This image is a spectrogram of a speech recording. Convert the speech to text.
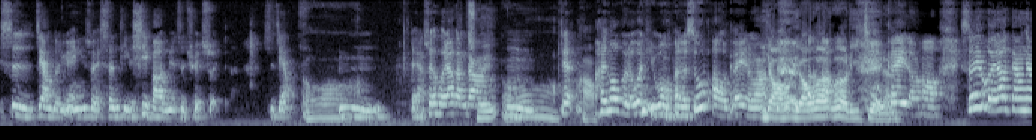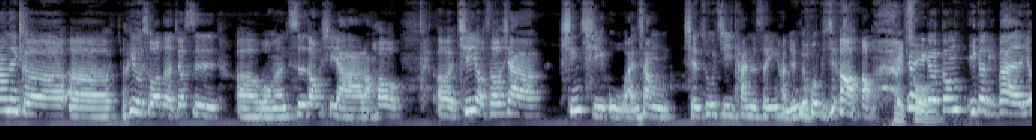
是这样的原因，所以身体的细胞里面是缺水的，是这样子。哦，嗯。对啊，所以回到刚刚，嗯，这好，hangover 的问题问完了，书跑可以了吗？有有，我我有理解 可以了哈。所以回到刚刚那个呃，Hugh 说的，就是呃，我们吃东西啊，然后呃，其实有时候像星期五晚上咸酥鸡摊的生意好像都比较好，就一个工一个礼拜有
